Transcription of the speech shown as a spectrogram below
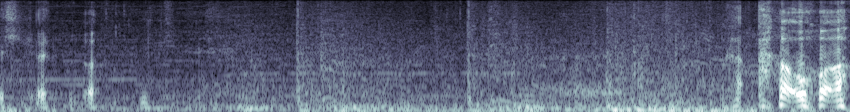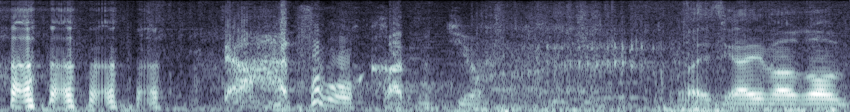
ich kann doch nicht. Aua, der hat's aber auch gerade mit dir. weiß gar nicht warum.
